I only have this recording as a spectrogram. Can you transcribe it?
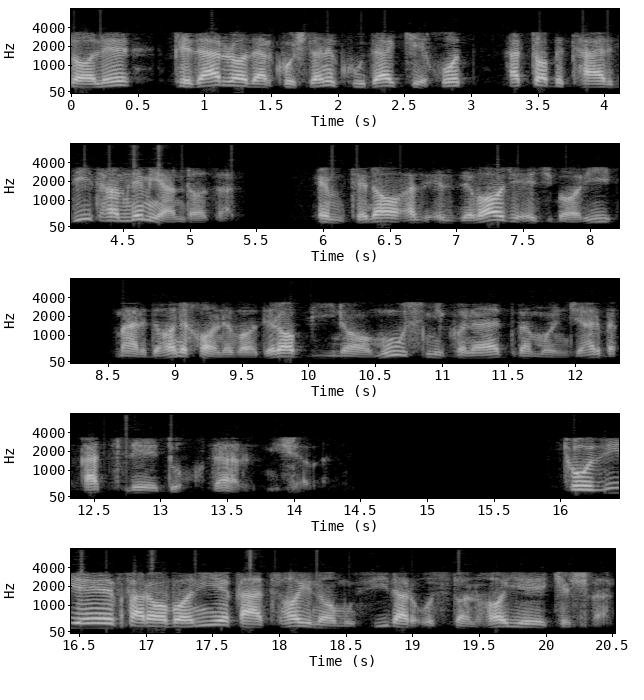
ساله پدر را در کشتن کودک که خود حتی به تردید هم نمی اندازد امتناع از ازدواج اجباری مردان خانواده را بیناموس می کند و منجر به قتل دختر می شود توضیح فراوانی قتلهای ناموسی در استانهای کشور.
